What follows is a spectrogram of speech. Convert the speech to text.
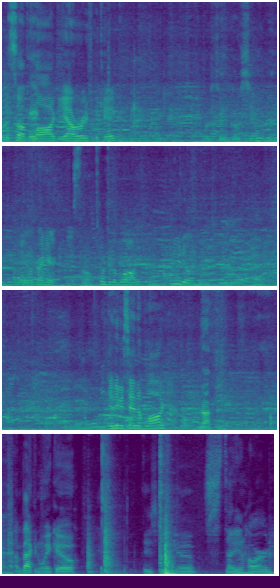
What's up, vlog? Yeah, we're ready for the cake. Hey, look right here. Oh. Let's go to the vlog. What are you doing? Anything to say to the vlog? Nothing. I'm back in Waco. There's Jacob studying hard.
